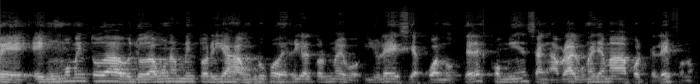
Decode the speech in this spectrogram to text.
Eh, en un momento dado yo daba unas mentorías a un grupo de Realtor nuevo y yo le decía, cuando ustedes comienzan a hablar una llamada por teléfono,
